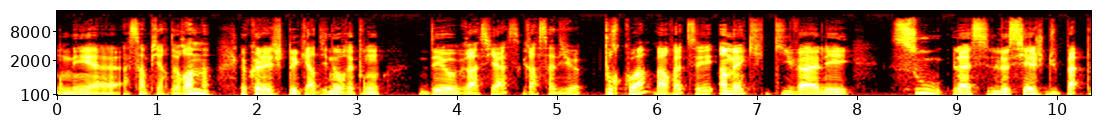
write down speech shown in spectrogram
on est à Saint-Pierre de Rome, le collège de cardinaux répond Deo gratias, grâce à Dieu. Pourquoi? Bah, En fait, c'est un mec qui va aller sous la- le siège du pape,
